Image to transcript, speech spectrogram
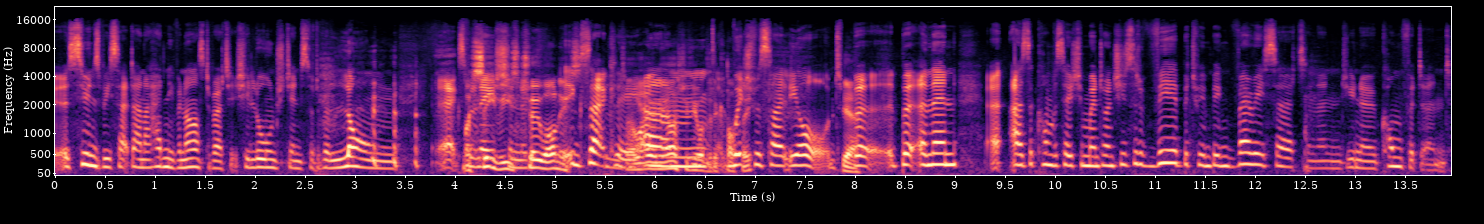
as soon as we sat down, I hadn't even asked about it. She launched in sort of a long explanation. My CV's of- true, honest. Exactly. So I only asked if you um, wanted a coffee. Which was slightly odd. Yeah. But but and then uh, as the conversation went on, she sort of veered between being very certain and you know confident,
